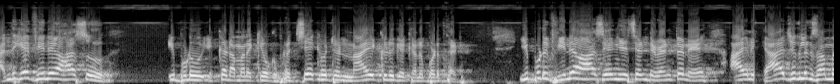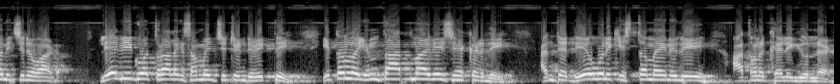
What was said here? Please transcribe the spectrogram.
అందుకే ఫినేహాసు ఇప్పుడు ఇక్కడ మనకి ఒక ప్రత్యేకమైన నాయకుడిగా కనపడతాడు. ఇప్పుడు ఫినేహాస్ ఏం చేశాడంటే వెంటనే ఆయన యాజకులకు సంబంధించిన వాడు లేవి గోత్రాలకు సంబంధించినటువంటి వ్యక్తి ఇతనిలో ఇంత ఆత్మావేశం ఎక్కడిది? అంటే దేవునికి ఇష్టమైనది అతను కలిగి ఉన్నాడు.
